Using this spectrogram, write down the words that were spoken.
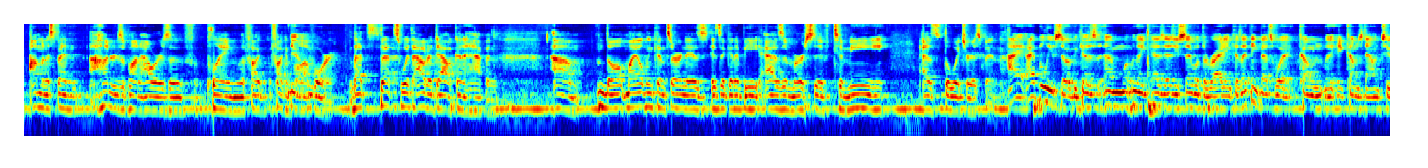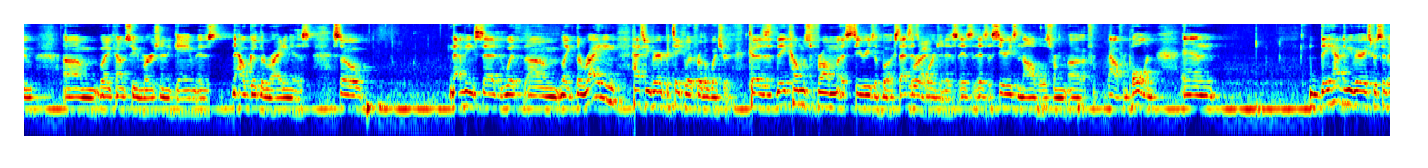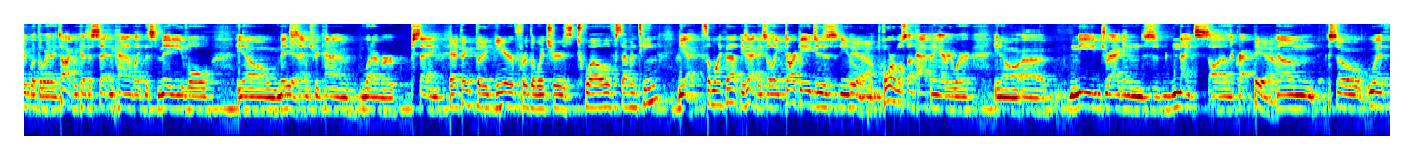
I'm going to spend hundreds upon hours of playing the fu- fucking Yeah. Fallout 4. That's that's without a doubt going to happen. Um, though my only concern is is it going to be as immersive to me as The Witcher has been? I, I believe so because um, like as, as you said with the writing because I think that's what come it comes down to um, when it comes to immersion in a game is how good the writing is. So that being said, with um, like the writing has to be very particular for The Witcher because it comes from a series of books. That's its Right. origin is, is is a series of novels from, uh, from out from Poland and they have to be very specific with the way they talk because it's set in kind of like this medieval, you know, mid-century kind of whatever setting. I think the year for The Witcher is 12, 17, Yeah, something like that. exactly. So like Dark Ages, you know, Yeah. horrible stuff happening everywhere. You know, uh, me, dragons, knights, all that other crap. Yeah. Um, so with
